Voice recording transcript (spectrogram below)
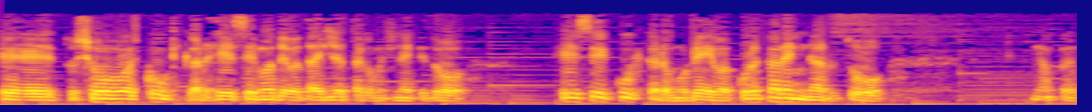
えっ、と、昭和後期から平成までは大事だったかもしれないけど、平成後期からも令和、これからになると、なんか、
